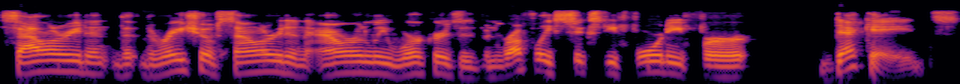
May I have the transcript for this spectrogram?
salaried and the, the ratio of salaried and hourly workers has been roughly 60 40 for decades,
